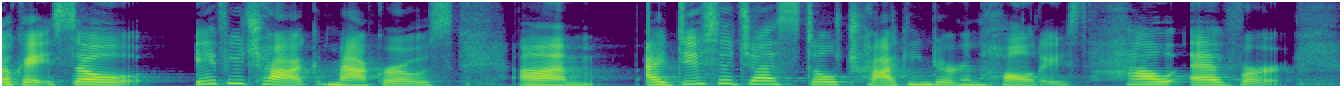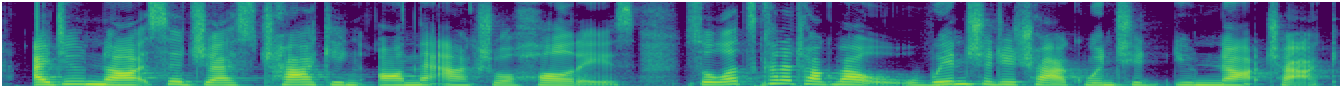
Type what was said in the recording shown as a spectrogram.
Okay, so if you track macros, um, I do suggest still tracking during the holidays. However, I do not suggest tracking on the actual holidays. So let's kind of talk about when should you track, when should you not track.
